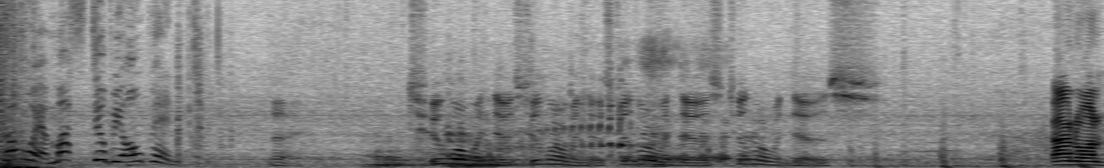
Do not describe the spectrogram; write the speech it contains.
Somewhere must still be open. Alright. Two more windows, two more windows, two more windows, two more windows. Found one.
